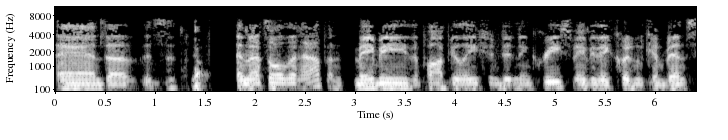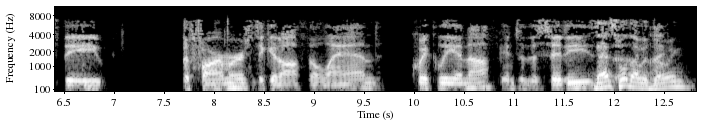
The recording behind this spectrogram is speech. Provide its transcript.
And, uh, it's, Yep. and that's all that happened. Maybe the population didn't increase. Maybe they couldn't convince the, the farmers to get off the land quickly enough into the cities. That's what they were Uh, I- doing.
